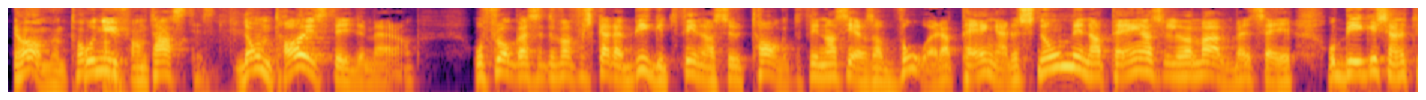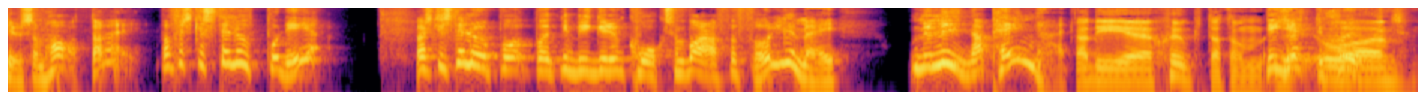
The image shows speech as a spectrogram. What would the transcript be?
Ja, men toppen. Hon är ju fantastisk. De tar ju strider med dem. Och frågar sig varför ska det här bygget finnas överhuvudtaget och finansieras av våra pengar? Det snor mina pengar, som Lena Malmberg säger, och bygger sen ett hus som hatar mig. Varför ska jag ställa upp på det? Jag ska ställa upp på, på att ni bygger en kåk som bara förföljer mig med mina pengar. Ja, det är sjukt att de... Det är jättesjukt. Och,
